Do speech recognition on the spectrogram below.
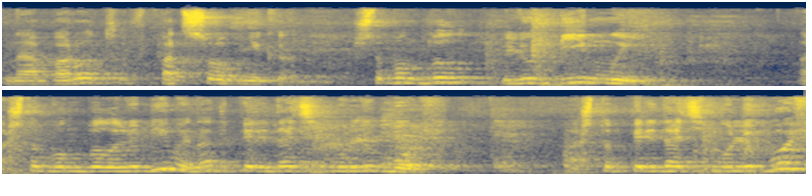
наоборот в подсобниках, чтобы он был любимый. А чтобы он был любимый, надо передать ему любовь. А чтобы передать ему любовь,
